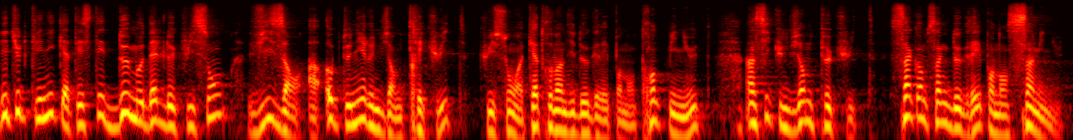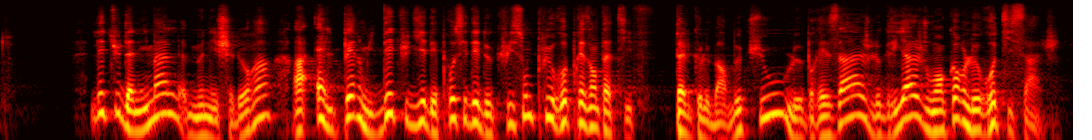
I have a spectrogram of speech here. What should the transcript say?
L'étude clinique a testé deux modèles de cuisson visant à obtenir une viande très cuite, cuisson à 90 degrés pendant 30 minutes, ainsi qu'une viande peu cuite, 55 degrés pendant 5 minutes. L'étude animale, menée chez le rat, a elle permis d'étudier des procédés de cuisson plus représentatifs, tels que le barbecue, le braisage, le grillage ou encore le rôtissage.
